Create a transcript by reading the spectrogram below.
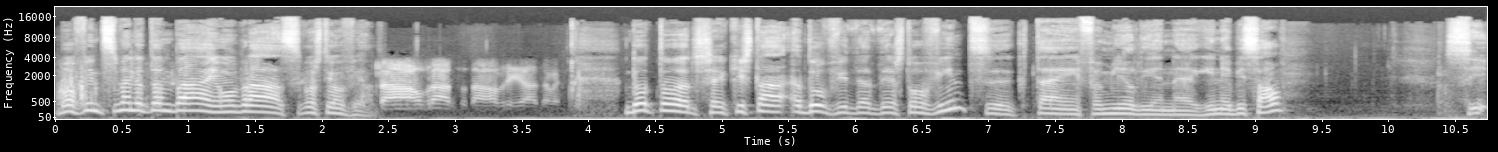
Bom fim de semana também. Um abraço. Gostei de ouvi-lo. Tá, um abraço, tá, obrigado. Doutores, aqui está a dúvida deste ouvinte que tem família na Guiné-Bissau. Sim,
